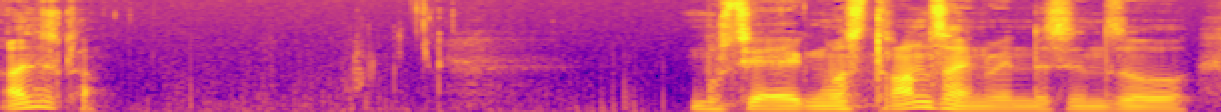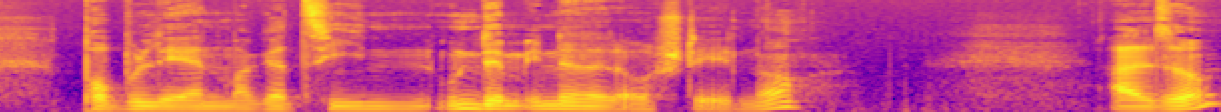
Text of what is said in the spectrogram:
Alles klar. Muss ja irgendwas dran sein, wenn das in so populären Magazinen und im Internet auch steht, ne? Also,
